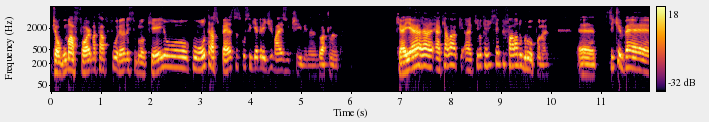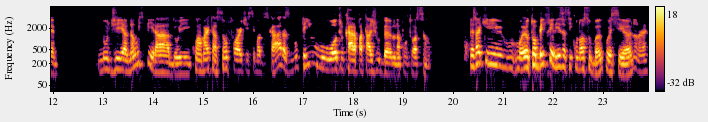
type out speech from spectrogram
de alguma forma tá furando esse bloqueio com outras peças conseguir agredir mais o time né, do Atlanta. Que aí é, é aquela, aquilo que a gente sempre fala no grupo, né? É, se tiver no dia não inspirado e com a marcação forte em cima dos caras, não tem um outro cara para estar tá ajudando na pontuação. Apesar que eu estou bem feliz assim com o nosso banco esse ano, né?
